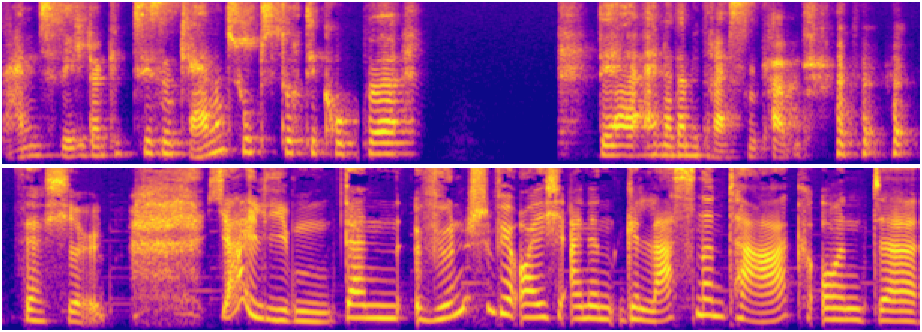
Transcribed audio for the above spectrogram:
ganz will. Dann gibt es diesen kleinen Schubs durch die Gruppe, der einer damit reißen kann. Sehr schön. Ja, ihr Lieben, dann wünschen wir euch einen gelassenen Tag und äh,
